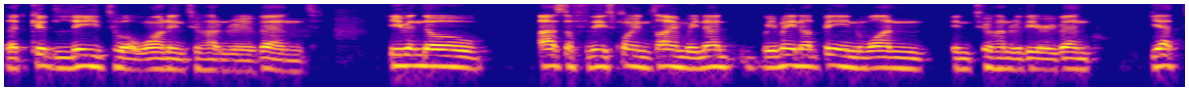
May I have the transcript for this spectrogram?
that could lead to a one in 200 event, even though as of this point in time, we not we may not be in one in 200 year event yet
